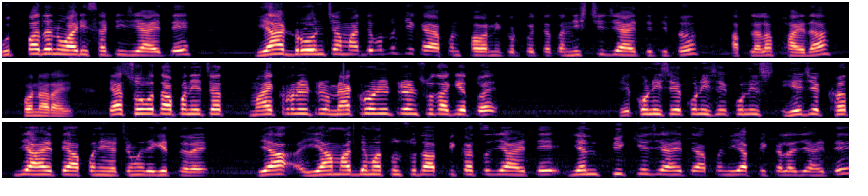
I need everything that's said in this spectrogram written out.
उत्पादन वाढीसाठी जे आहे ते या ड्रोनच्या माध्यमातून जे काय आपण फवारणी करतो त्याचा निश्चित जे आहे ते तिथं आपल्याला फायदा होणार आहे. त्यासोबत आपण याच्यात मायक्रोन्युट्रिय मॅक्रोन्युट्रियन सुद्धा घेतोय. एकोणीस एकोणीस एकोणीस हे जे खत जे आहे ते आपण ह्याच्यामध्ये घेतलेलं आहे. या या माध्यमातून सुद्धा पिकाचं जे आहे ते एन पी के जे आहे ते आपण या पिकाला जे आहे ते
